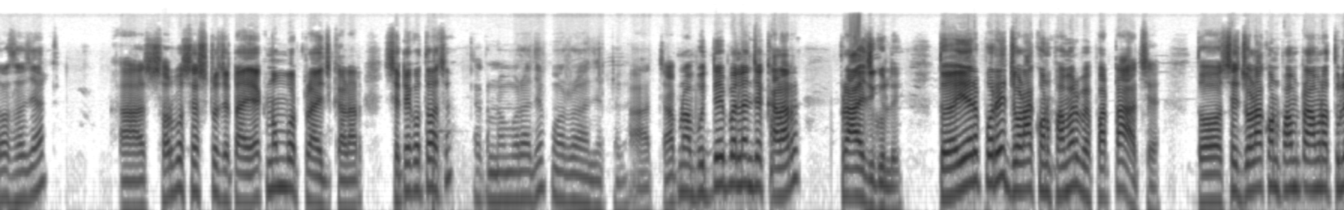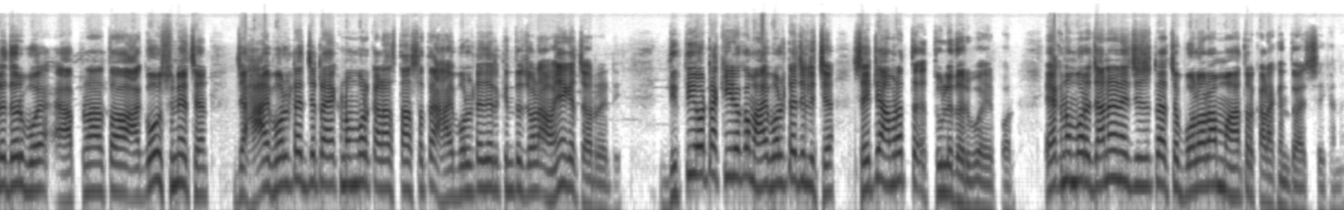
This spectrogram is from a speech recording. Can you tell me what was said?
দশ হাজার। আর সর্বশ্রেষ্ঠ যেটা এক নম্বর প্রাইজ কাড়ার সেটা কত আছে? এক নম্বর আছে পনেরো হাজার টাকা। আচ্ছা আপনার বুঝতেই পারলেন যে কাড়ার প্রাইজগুলি তো এরপরে জোড়া কনফার্মের ব্যাপারটা আছে। তো সেই জোড়া কনফার্মটা আমরা তুলে ধরবো। আপনারা তো আগেও শুনেছেন যে হাই ভোল্টেজ যেটা এক নম্বর কাড়া তার সাথে হাই ভোল্টেজের কিন্তু জোড়া হয়ে গেছে অলরেডি দ্বিতীয়টা কীরকম হাই ভোল্টেজ নিচ্ছে সেইটা আমরা তুলে ধরবো এরপর। এক নম্বরে জানেন যে যেটা হচ্ছে বলরাম মাহাতর কাড়া কিন্তু আসছে এখানে।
